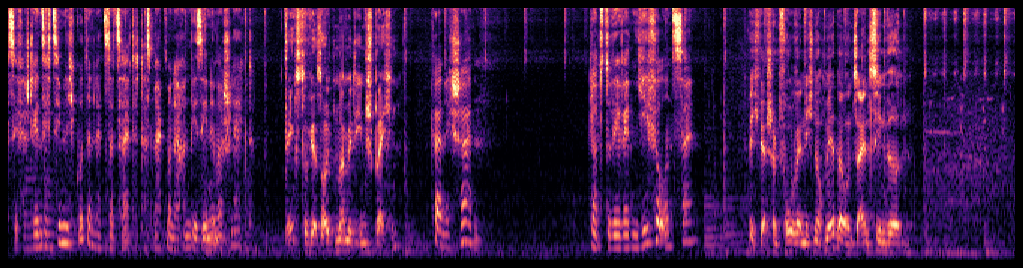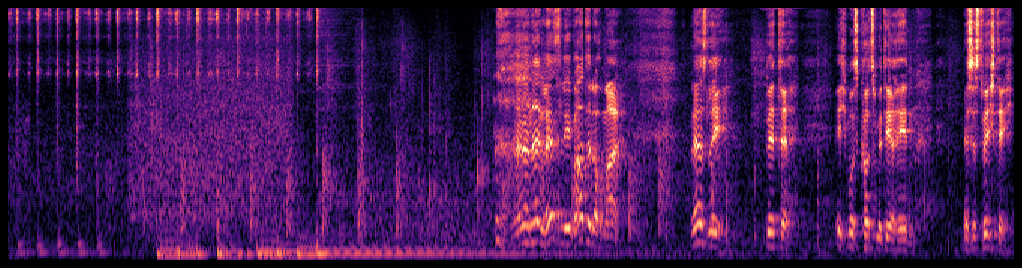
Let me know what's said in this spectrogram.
Sie verstehen sich ziemlich gut in letzter Zeit. Das merkt man daran, wie sie ihn immer schlägt. Denkst du, wir sollten mal mit ihnen sprechen? Kann nicht schaden. Glaubst du, wir werden je für uns sein? Ich wäre schon froh, wenn nicht noch mehr bei uns einziehen würden. Nein, nein, nein, Leslie, warte doch mal. Leslie, bitte. Ich muss kurz mit dir reden. Es ist wichtig.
